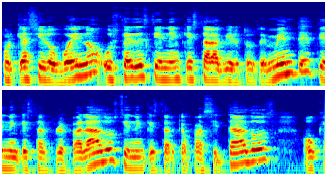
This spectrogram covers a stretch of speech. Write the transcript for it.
porque ha sido bueno. Ustedes tienen que estar abiertos de mente, tienen que estar preparados, tienen que estar capacitados, ¿ok?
